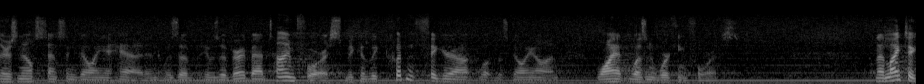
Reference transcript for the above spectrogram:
there's no sense in going ahead. And it was, a, it was a very bad time for us because we couldn't figure out what was going on, why it wasn't working for us. And I'd like to,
